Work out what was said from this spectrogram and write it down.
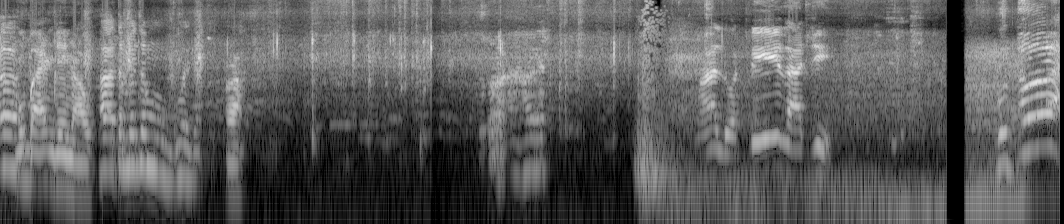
હા. હું બહાર જઈને આવું. હા તમે તો હા. હા લોટરી લાજી બુદ્ધુ હા?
